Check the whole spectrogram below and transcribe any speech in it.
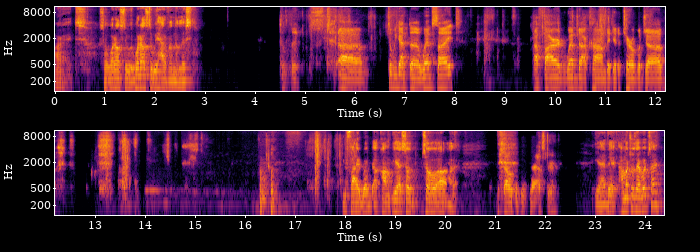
All right. So what else do we, what else do we have on the list? The list. Um, so we got the website I fired web.com. They did a terrible job. You fired web.com. Yeah, so so uh that was a disaster. Yeah, they, how much was that website?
